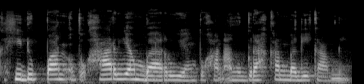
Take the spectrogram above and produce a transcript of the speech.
kehidupan, untuk hari yang baru yang Tuhan anugerahkan bagi kami.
